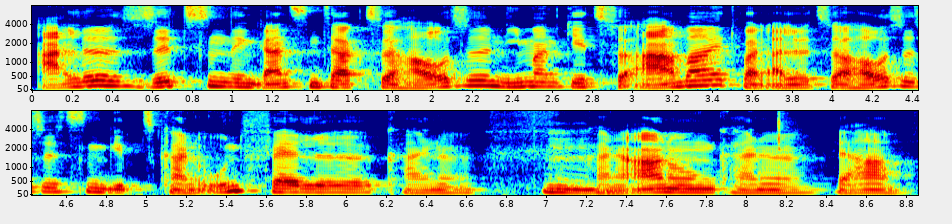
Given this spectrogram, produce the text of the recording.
Alle sitzen den ganzen Tag zu Hause. Niemand geht zur Arbeit, weil alle zu Hause sitzen. Gibt es keine Unfälle, keine, keine Ahnung, keine, ja,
